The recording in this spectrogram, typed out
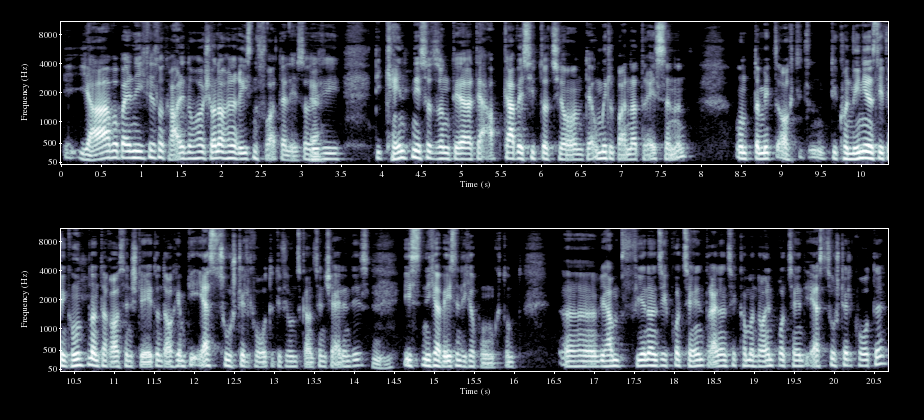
Ja, wobei nicht das lokale Know-how schon auch ein Riesenvorteil ist. Also ja. die, die Kenntnis sozusagen der, der Abgabesituation, der unmittelbaren Adresse. Ne? Und damit auch die, die, Convenience, die für den Kunden dann daraus entsteht und auch eben die Erstzustellquote, die für uns ganz entscheidend ist, mhm. ist nicht ein wesentlicher Punkt. Und äh, wir haben 94 Prozent, 93,9 Prozent Erstzustellquote.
